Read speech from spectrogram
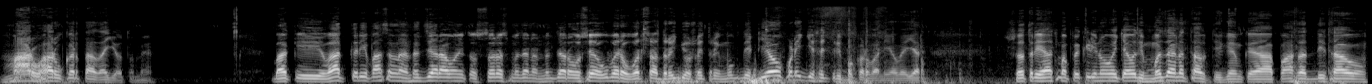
મારું સારું કરતા જાયો તમે. બાકી વાત કરીએ પાછળના નજારાઓની, તો સરસ મજાના નજારાઓ છે. ઉભેરો વરસાદ રહી ગયો, છત્રી મૂક દે. ટેવ પડી ગઈ છત્રી પકડવાની હવે યાર. છત્રી હાથમાં પકડી ન હોય ત્યાં સુધી મજા નથી આવતી, કેમ કે આ પાંચ સાત દી થાવ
